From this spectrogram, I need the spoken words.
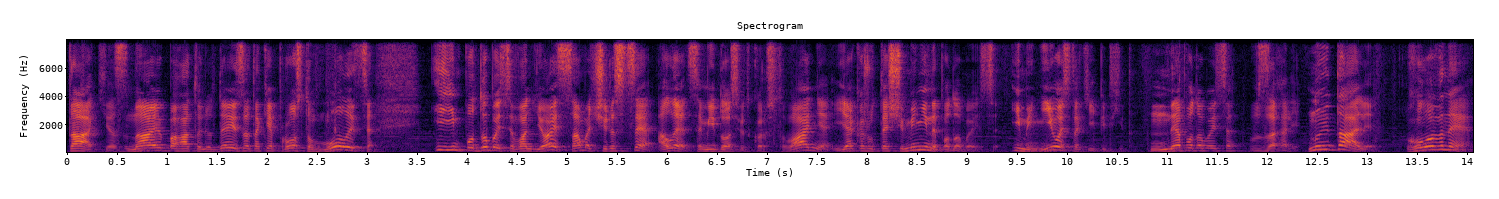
Так, я знаю, багато людей за таке просто молиться. І їм подобається One UI саме через це. Але це мій досвід користування, і я кажу те, що мені не подобається. І мені ось такий підхід не подобається взагалі. Ну і далі. Головне,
